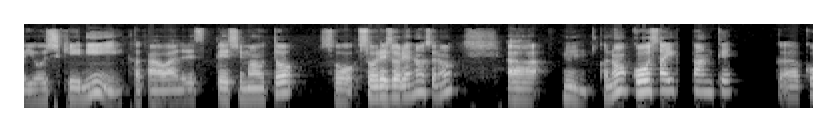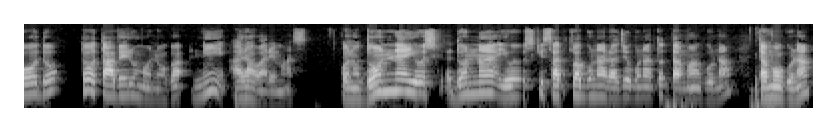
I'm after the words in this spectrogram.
様式に関わってしまうと、そそれぞれのそのあ、うん、この交際関係、行動と食べるものがに現れます。このどんな様式、どんな様式、サトワグナ、ラジオグナとタマグナ、タモグナ、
